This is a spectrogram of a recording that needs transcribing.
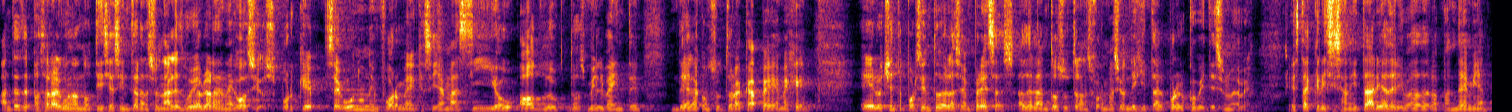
Antes de pasar a algunas noticias internacionales, voy a hablar de negocios, porque según un informe que se llama CEO Outlook 2020 de la consultora KPMG, el 80% de las empresas adelantó su transformación digital por el COVID-19. Esta crisis sanitaria derivada de la pandemia,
